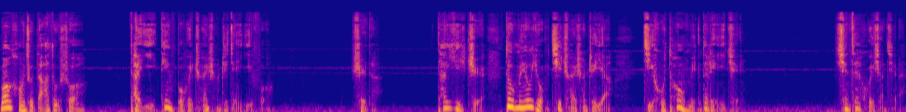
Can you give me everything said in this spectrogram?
汪红就打赌说，她一定不会穿上这件衣服。是的，她一直都没有勇气穿上这样几乎透明的连衣裙。现在回想起来，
